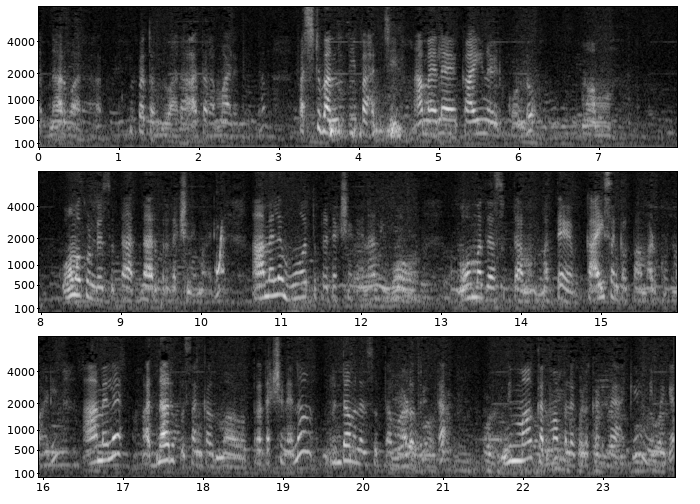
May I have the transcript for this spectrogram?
ಹದಿನಾರು ವಾರ, ಇಪ್ಪತ್ತೊಂದು ವಾರ ಆ ಥರ ಮಾಡೋದ್ರಿಂದ ಫಸ್ಟ್ ಬಂದು ದೀಪ ಹಚ್ಚಿ, ಆಮೇಲೆ ಕಾಯಿನ ಇಟ್ಕೊಂಡು ಹೋಮಕುಂಡ ಸುತ್ತ ಹದಿನಾರು ಪ್ರದಕ್ಷಿಣೆ ಮಾಡಿ. ಆಮೇಲೆ ಮೂವತ್ತು ಪ್ರದಕ್ಷಿಣೆನ ನೀವು ಹೋಮದ ಸುತ್ತ ಮತ್ತೆ ಕಾಯಿ ಸಂಕಲ್ಪ ಮಾಡ್ಕೊಂಡು ಮಾಡಿ. ಆಮೇಲೆ ಹದಿನಾರು ಸಂಕಲ್ಪ ಪ್ರದಕ್ಷಿಣೆನ ಬೃಂದಾವನದ ಸುತ್ತ ಮಾಡೋದ್ರಿಂದ ನಿಮ್ಮ ಕರ್ಮ ಫಲಗಳು ಕಡಿಮೆ ಆಗಿ ನಿಮಗೆ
